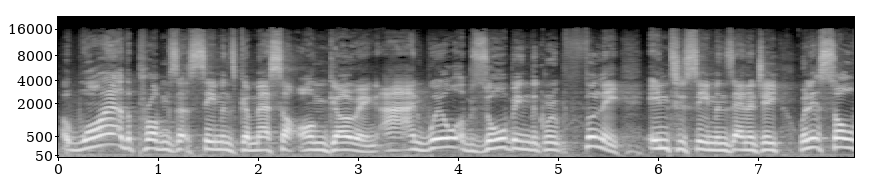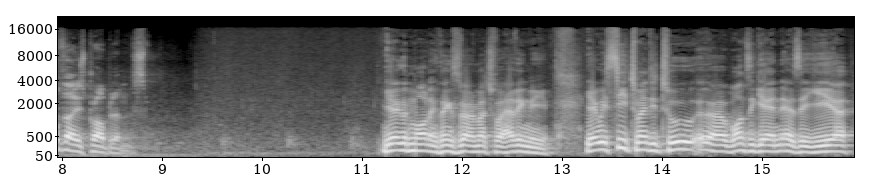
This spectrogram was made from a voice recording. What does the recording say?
why are the problems at Siemens Gamesa ongoing, and will absorbing the group fully into Siemens Energy, will it solve those problems? Yeah, good morning. Thanks very much for having me. Yeah, we see 22 uh, once again as a year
